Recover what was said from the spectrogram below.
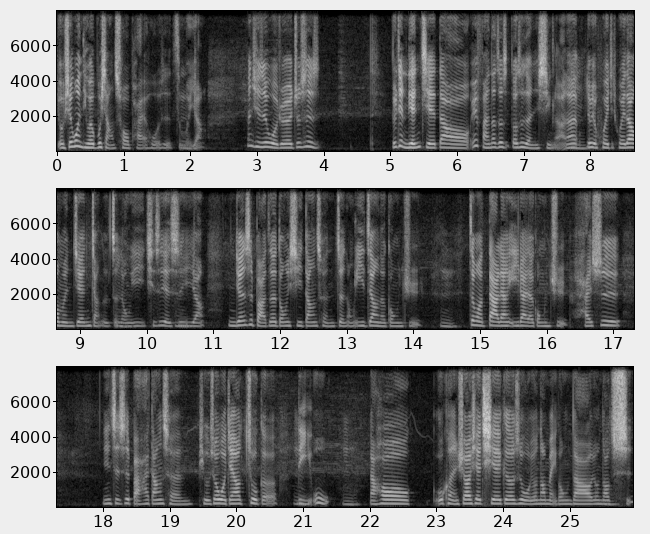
有些问题会不想抽牌或者是怎么样，但其实我觉得就是有点连接到，因为反正都是都是人性啦，那嗯。就回回到我们今天讲的整容医，其实也是一样，你今天是把这个东西当成整容医这样的工具，嗯。这么大量依赖的工具，还是你只是把它当成，比如说我今天要做个礼物，嗯。然后我可能需要一些切割，是我用到美工刀、用到尺、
